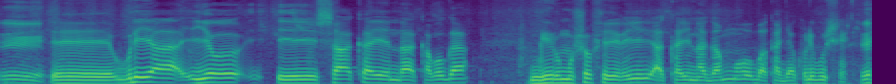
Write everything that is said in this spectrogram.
Eh, Eh, buriya iyo ishaka yenda akaboga mbwira umushoferi akayinagamo bakajya kuri busheri.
